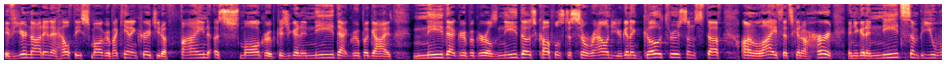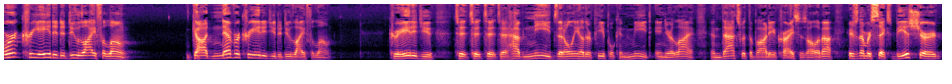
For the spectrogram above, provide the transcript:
if you're not in a healthy small group, I can't encourage you to find a small group because you're going to need that group of guys, need that group of girls, need those couples to surround you. You're going to go through some stuff on life that's going to hurt, and you're going to need some. You weren't created to do life alone. God never created you to do life alone created you to, to, to, to have needs that only other people can meet in your life. And that's what the body of Christ is all about. Here's number six be assured.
